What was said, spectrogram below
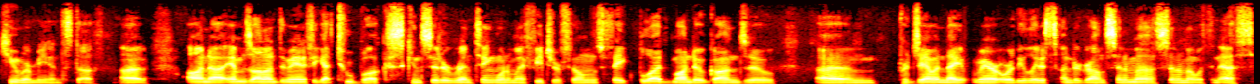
humor me and stuff. Uh, on uh, Amazon on Demand, if you got two bucks, consider renting one of my feature films, Fake Blood, Mondo Gonzo, um, Pajama Nightmare, or the latest Underground Cinema, Cinema with an S.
